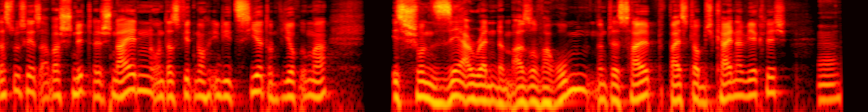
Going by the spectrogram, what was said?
das müssen wir jetzt aber schnitt, äh, schneiden und das wird noch indiziert und wie auch immer, ist schon sehr random. Also warum und weshalb, weiß, glaube ich, keiner wirklich. Ja.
